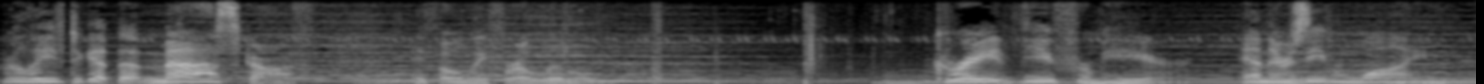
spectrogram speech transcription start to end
Relieved to get that mask off, if only for a little. Great view from here, and there's even wine.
